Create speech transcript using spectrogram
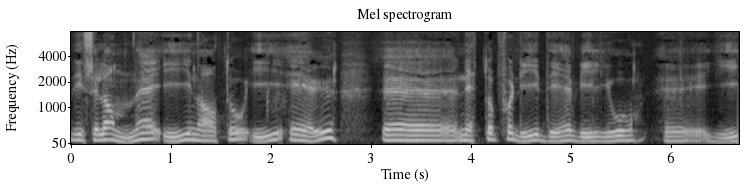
disse landene i Nato, i EU. Eh, nettopp fordi det vil jo eh, gi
